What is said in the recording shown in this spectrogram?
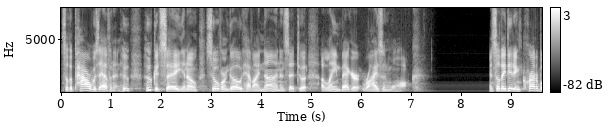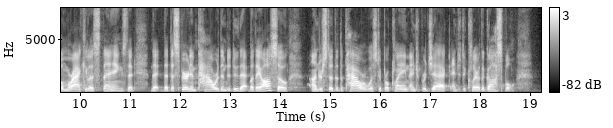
So the power was evident. Who, who could say, you know, silver and gold have I none, and said to a, a lame beggar, rise and walk? And so they did incredible, miraculous things that, that, that the Spirit empowered them to do that, but they also understood that the power was to proclaim and to project and to declare the gospel.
